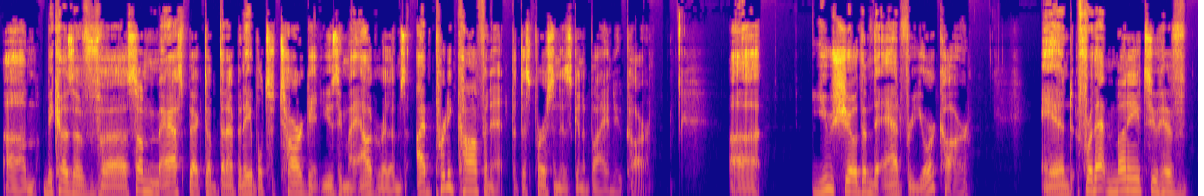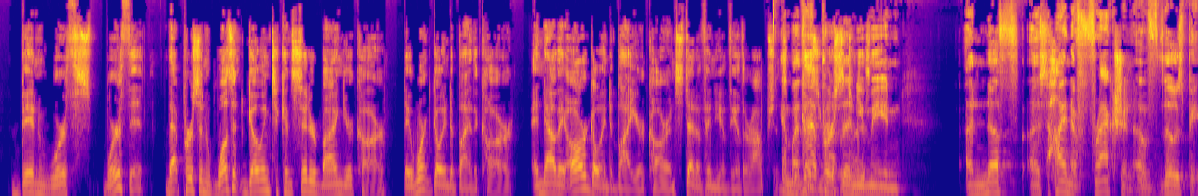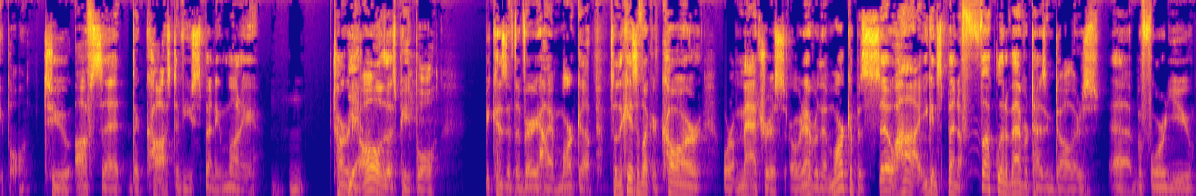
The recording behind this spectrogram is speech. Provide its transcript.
Um, because of uh, some aspect of that I've been able to target using my algorithms, I'm pretty confident that this person is going to buy a new car. Uh, you show them the ad for your car, and for that money to have been worth worth it, that person wasn't going to consider buying your car. They weren't going to buy the car, and now they are going to buy your car instead of any of the other options. and by that person you mean enough a high enough fraction of those people to offset the cost of you spending money targeting Yeah. all of those people because of the very high markup. So in the case of like a car or a mattress or whatever, the markup is so high you can spend a fuckload of advertising dollars uh, before you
